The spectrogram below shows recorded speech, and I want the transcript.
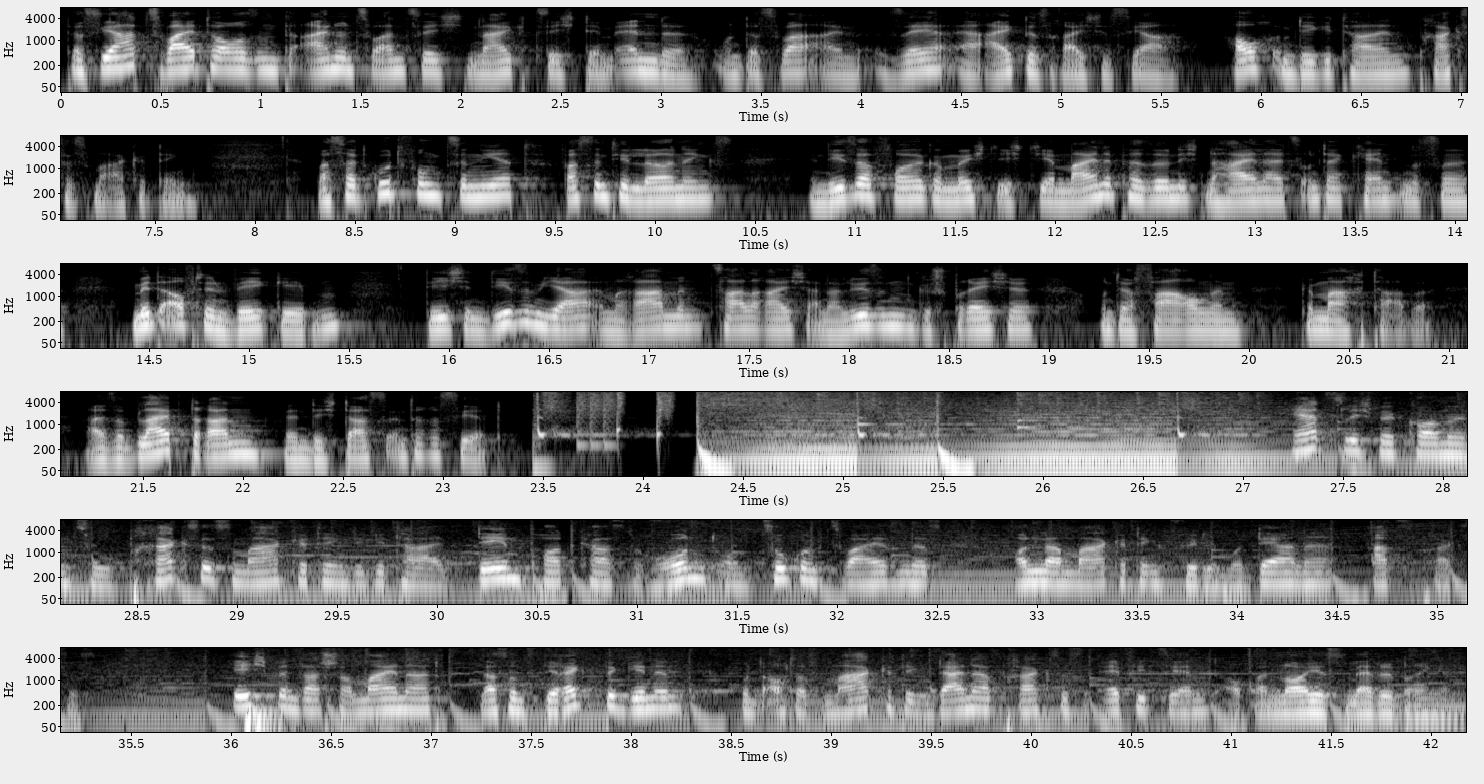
Das Jahr 2021 neigt sich dem Ende und es war ein sehr ereignisreiches Jahr, auch im digitalen Praxismarketing. Was hat gut funktioniert? Was sind die Learnings? In dieser Folge möchte ich dir meine persönlichen Highlights und Erkenntnisse mit auf den Weg geben, die ich in diesem Jahr im Rahmen zahlreicher Analysen, Gespräche und Erfahrungen gemacht habe. Also bleib dran, wenn dich das interessiert. Herzlich willkommen zu Praxis Marketing Digital, dem Podcast rund um zukunftsweisendes Online-Marketing für die moderne Arztpraxis. Ich bin Sascha Meinert, lass uns direkt beginnen und auch das Marketing deiner Praxis effizient auf ein neues Level bringen.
